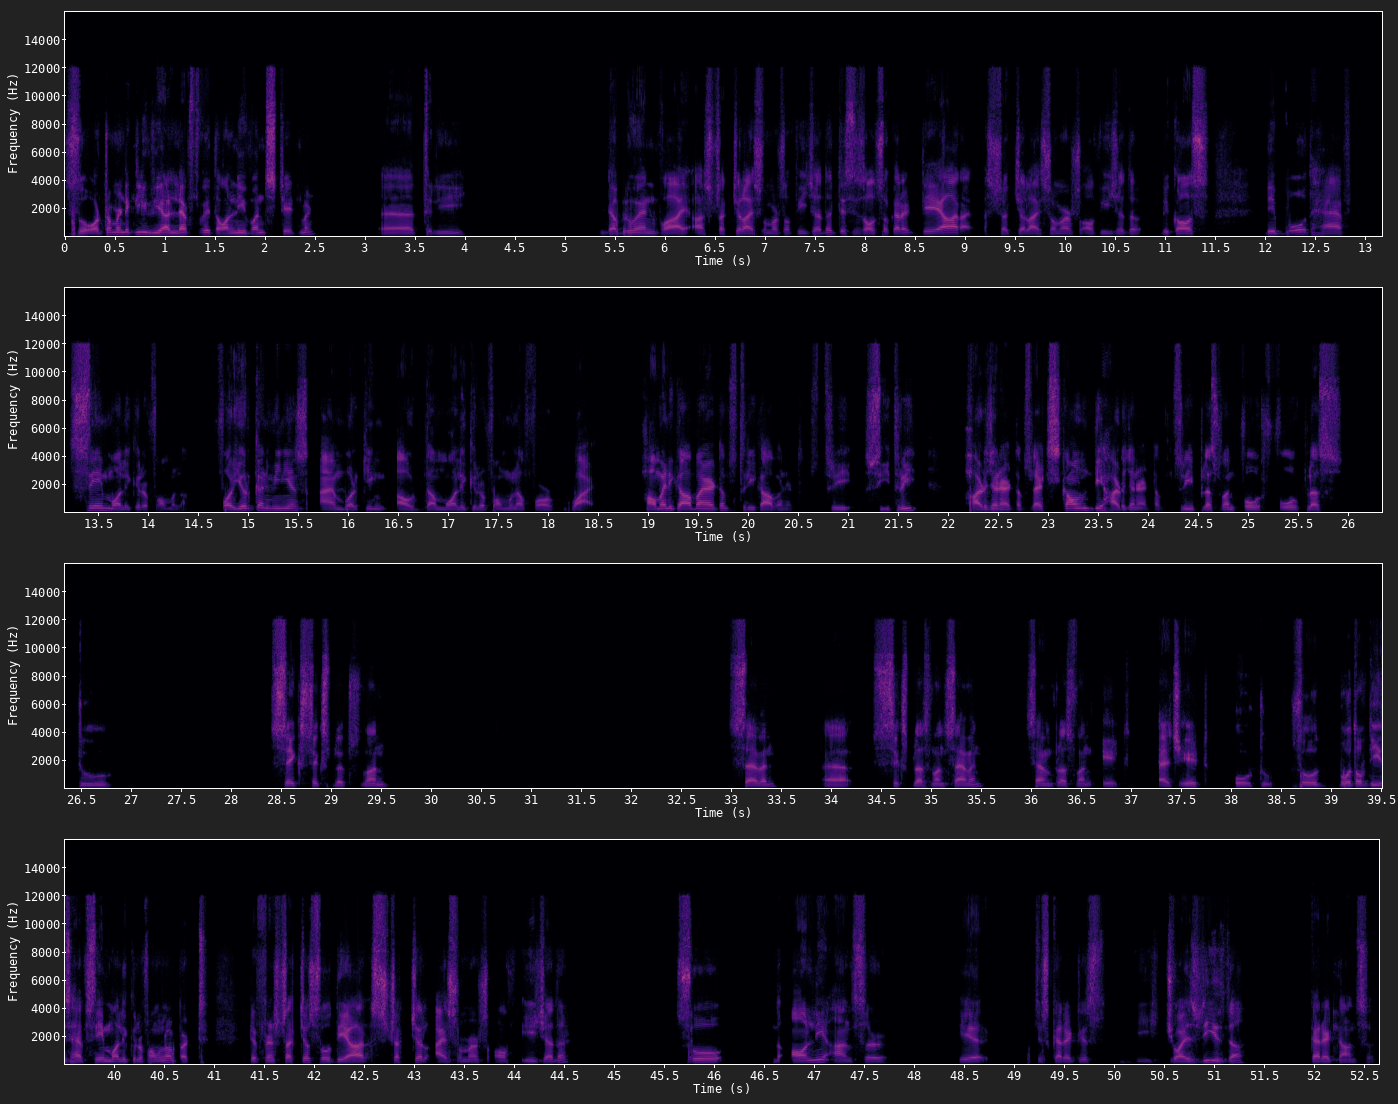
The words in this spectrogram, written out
So automatically we are left with only one statement, uh, 3 W and Y are structural isomers of each other. This is also correct. They are structural isomers of each other because they both have same molecular formula. For your convenience, I am working out the molecular formula for Y. How many carbon atoms? Three carbon atoms. Three C3 hydrogen atoms. Let's count the hydrogen atoms. Three plus one, four. Four plus two, six. Six plus one, seven. Uh, 6 plus 1, 7. 7 plus 1, 8. H8, O2. So both of these have same molecular formula, but different structures. So they are structural isomers of each other. So the only answer here, which is correct, is B. Choice D is the correct answer.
